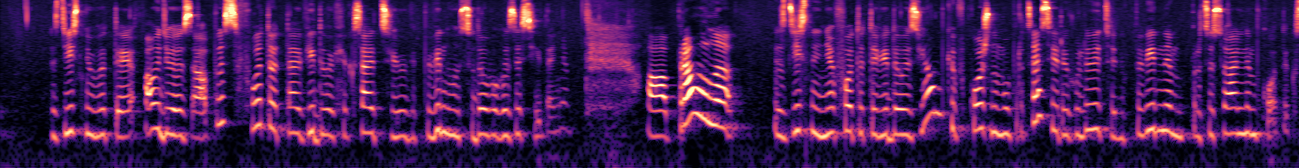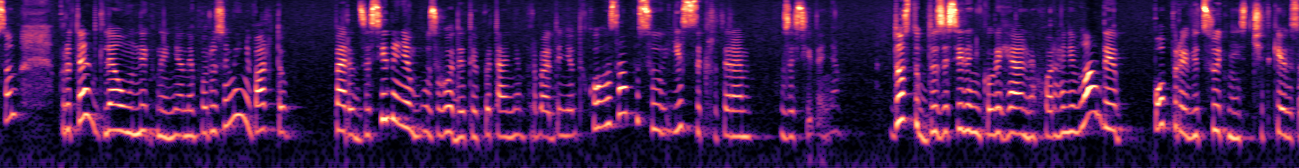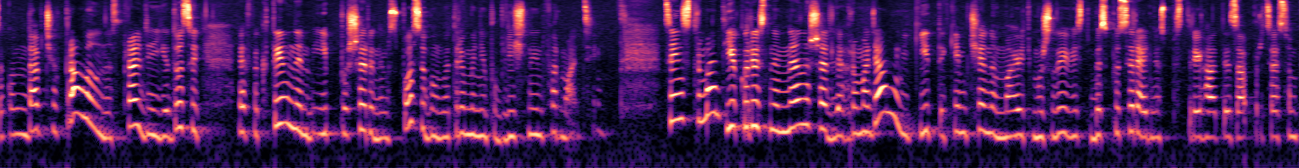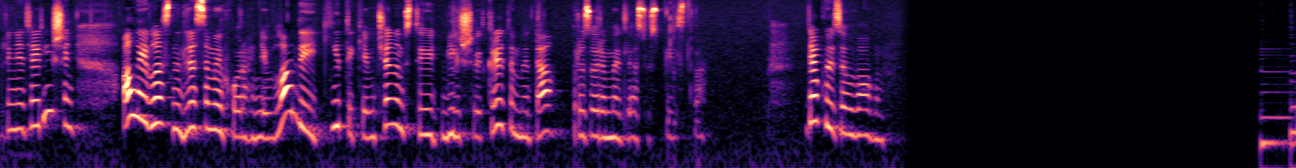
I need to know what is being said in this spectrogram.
здійснювати аудіозапис, фото та відеофіксацію відповідного судового засідання. А правила здійснення фото та відеозйомки в кожному процесі регулюються відповідним процесуальним кодексом. Проте для уникнення непорозумінь варто перед засіданням узгодити питання проведення такого запису із секретарем засідання. Доступ до засідань колегіальних органів влади, попри відсутність чітких законодавчих правил, насправді є досить ефективним і поширеним способом отримання публічної інформації. Цей інструмент є корисним не лише для громадян, які таким чином мають можливість безпосередньо спостерігати за процесом прийняття рішень, але й власне для самих органів влади, які таким чином стають більш відкритими та прозорими для суспільства. Дякую за увагу. thank you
